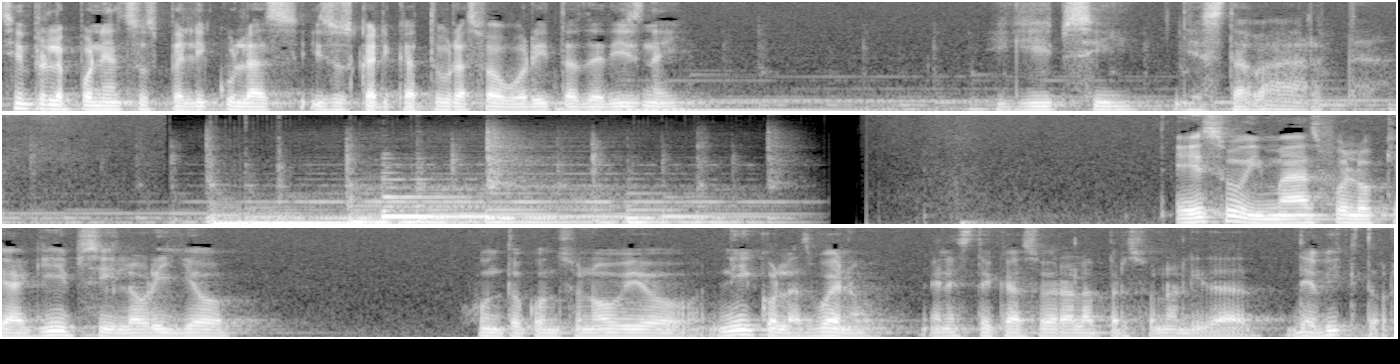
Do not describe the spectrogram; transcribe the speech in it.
Siempre le ponían sus películas y sus caricaturas favoritas de Disney. Y Gypsy ya estaba harta. Eso y más fue lo que a Gypsy la orilló, junto con su novio Nicholas, bueno, en este caso era la personalidad de Víctor,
